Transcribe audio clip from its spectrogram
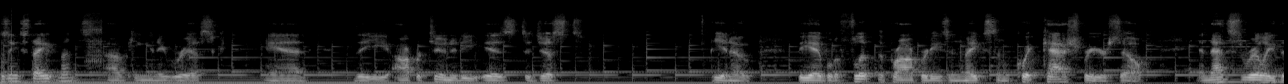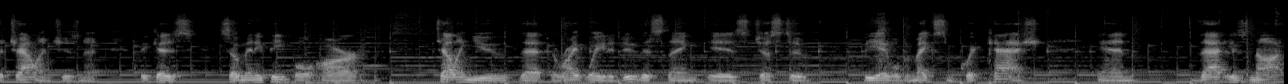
closing statements of taking any risk and the opportunity is to just you know be able to flip the properties and make some quick cash for yourself. And that's really the challenge isn't it? Because so many people are telling you that the right way to do this thing is just to be able to make some quick cash. And that is not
